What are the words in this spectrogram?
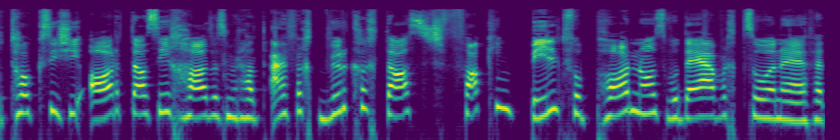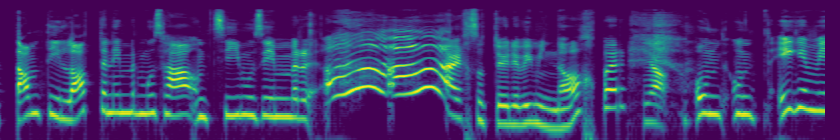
toxische Art an sich haben, dass man halt einfach wirklich das fucking Bild von Pornos, wo der einfach so eine verdammte Latte immer muss haben und sie muss immer, ah, ah, eigentlich so tönen wie mein Nachbar. Ja. Und, und irgendwie,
